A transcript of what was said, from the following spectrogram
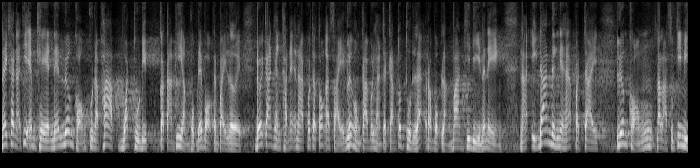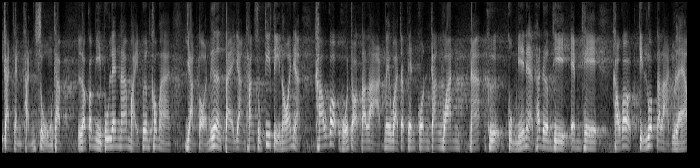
ในขณะที่ MK เน้นเรื่องของคุณภาพวัตถุดิบก็ตามที่อย่างผมได้บอกกันไปเลย โดยการแข่งขันในอนาคตจะต้องอาศัยเรื่องของการบริหารจัดการต้นทุน และระบบหลังบ้านที่ดีนั่นเองนะอีกด้านหนึ่งเนี่ยฮะปัจจัยเรื่องของตลาดสุกี้มีการแข่งขันสูงครับแล้วก็มีผู้เล่นหน้าใหม่เพิ่มเข้ามาอย่างต่อเนื่อง แต่อย่างทางสุกี้ตีน้อยเนี่ยเขาก็โหเจาะตลาดไม่ว่าจะเป็นคนกลางวันนะคือกลุ่มนี้เนี่ยถ้าเดิมที MK เขาก็กินรวบตลาดอยู่แล้ว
